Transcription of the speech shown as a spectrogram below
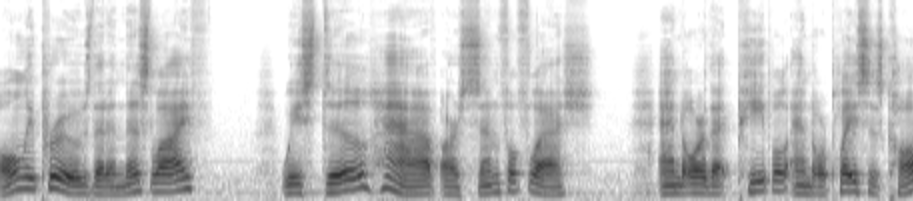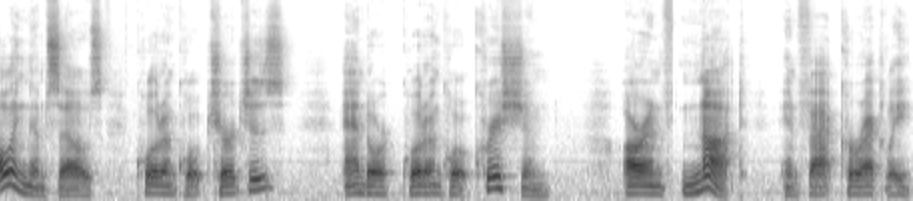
only proves that in this life we still have our sinful flesh and or that people and or places calling themselves quote unquote churches and or quote unquote Christian are in, not in fact correctly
